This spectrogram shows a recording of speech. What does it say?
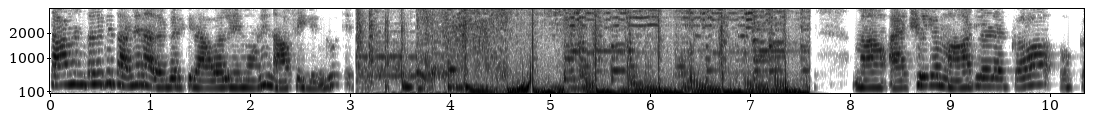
తానంతలకి తానే నా దగ్గరికి రావాలేమో అని నా ఫీలింగ్ మా యాక్చువల్గా మాట్లాడాక ఒక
